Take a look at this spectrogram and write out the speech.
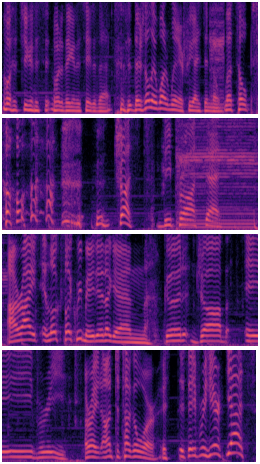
What's you gonna say? What are they gonna say to that? There's only one winner if you guys didn't know. Let's hope so. Trust the process. All right, it looks like we made it again. Good job, Avery. All right, on to tug of war. Is, is Avery here? Yes,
